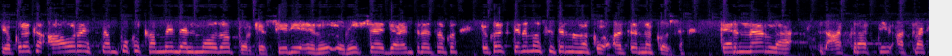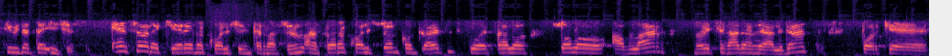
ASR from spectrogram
yo creo que ahora está un poco cambiando el modo porque Siria y Rusia ya entran en Yo creo que tenemos que hacer una, hacer una cosa, terminar la, atractividad de ISIS. Eso requiere una coalición internacional. Hasta ahora coalición contra ISIS puede solo, solo hablar, no dice nada en realidad, porque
